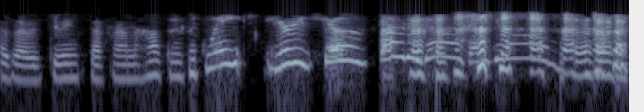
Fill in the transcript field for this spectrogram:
as I was doing stuff around the house. I was like, "Wait, Carrie's show started!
